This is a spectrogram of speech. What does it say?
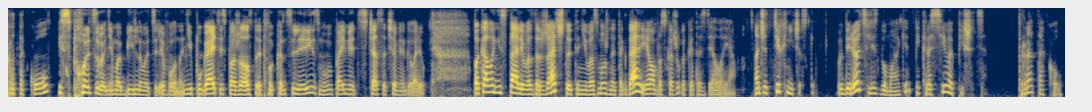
Протокол использования мобильного телефона. Не пугайтесь, пожалуйста, этому канцеляризму, вы поймете сейчас, о чем я говорю. Пока вы не стали возражать, что это невозможно и так далее, я вам расскажу, как это сделала я. Значит, технически. Вы берете лист бумаги и красиво пишете протокол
